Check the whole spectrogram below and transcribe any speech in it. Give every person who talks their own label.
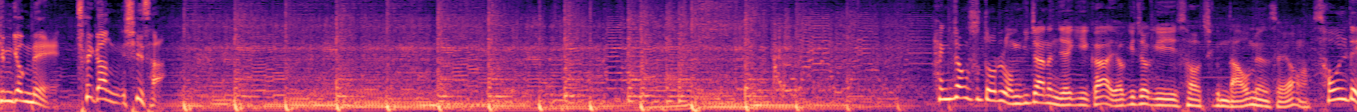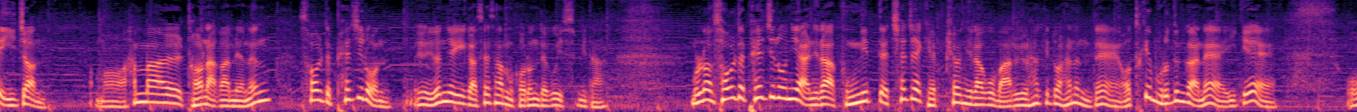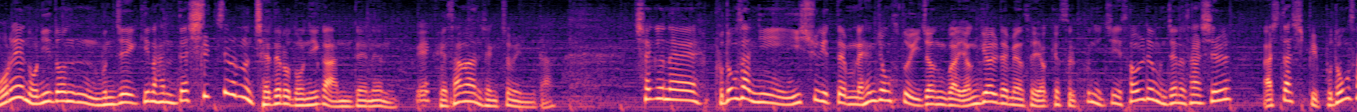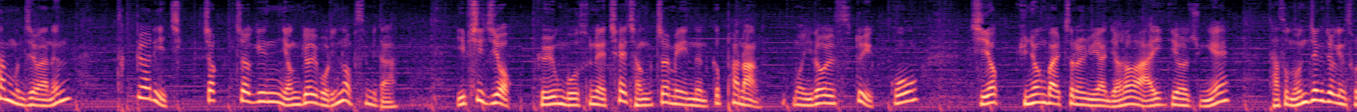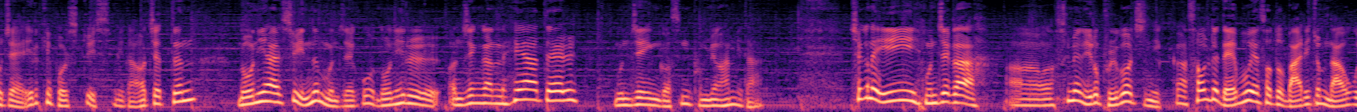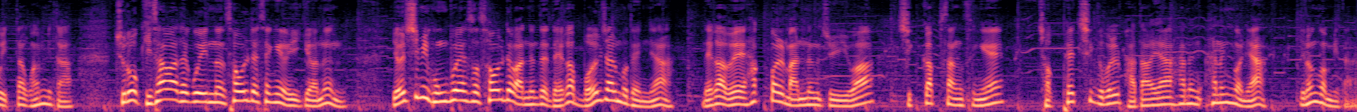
Speaker 1: 김경래 최강 시사.
Speaker 2: 행정 수도를 옮기자는 얘기가 여기저기서 지금 나오면서요. 서울대 이전, 뭐, 한 말 더 나가면은 서울대 폐지론, 이런 얘기가 새삼 거론되고 있습니다. 물론 서울대 폐지론이 아니라 국립대 체제 개편이라고 말을 하기도 하는데, 어떻게 부르든 간에 이게 오래 논의던 문제이긴 한데, 실제로는 제대로 논의가 안 되는 꽤 괴상한 쟁점입니다. 최근에 부동산 이 이슈기 때문에 행정수도 이전과 연결되면서 엮였을 뿐이지 서울대 문제는 사실 아시다시피 부동산 문제와는 특별히 직접적인 연결고리는 없습니다. 입시 지옥, 교육 모순의 최정점에 있는 끝판왕, 뭐 이럴 수도 있고 지역 균형 발전을 위한 여러 아이디어 중에 다소 논쟁적인 소재 이렇게 볼 수도 있습니다. 어쨌든 논의할 수 있는 문제고 논의를 언젠가는 해야 될 문제인 것은 분명합니다. 최근에 이 문제가 어, 수면 위로 불거지니까 서울대 내부에서도 말이 좀 나오고 있다고 합니다. 주로 기사화되고 있는 서울대생의 의견은 열심히 공부해서 서울대 왔는데 내가 뭘 잘못했냐? 내가 왜 학벌 만능주의와 집값 상승에 적폐 취급을 받아야 하는, 하는 거냐? 이런 겁니다.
